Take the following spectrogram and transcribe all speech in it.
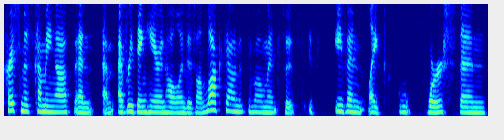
Christmas coming up and um, everything here in Holland is on lockdown at the moment, so it's it's even like worse than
